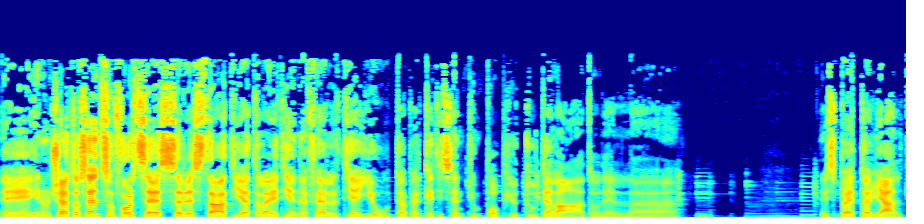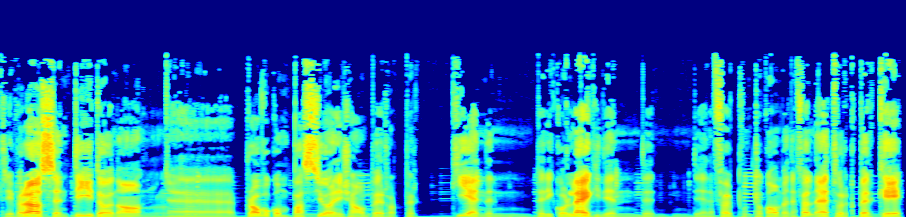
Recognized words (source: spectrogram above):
Eh, in un certo senso, forse essere stati atleti NFL ti aiuta perché ti senti un po' più tutelato del, rispetto agli altri. Però ho sentito, no? Eh, provo compassione, diciamo, per, per chi è nel, per i colleghi di, di, di NFL.com, NFL Network, perché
